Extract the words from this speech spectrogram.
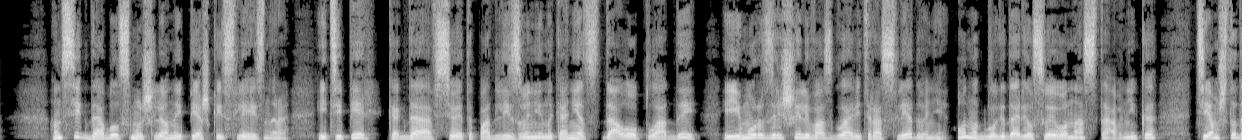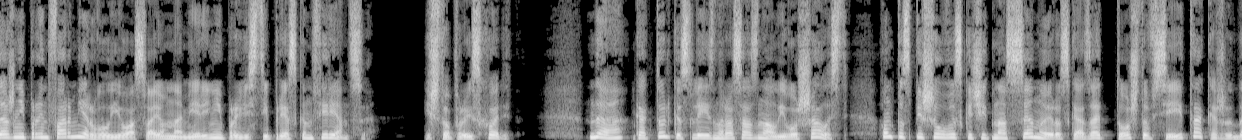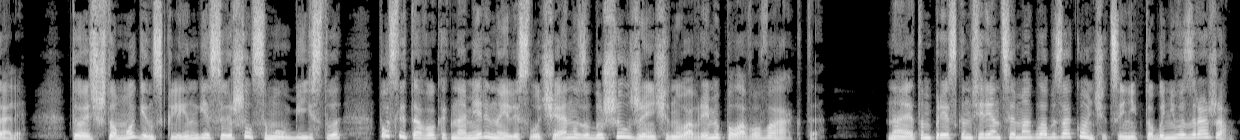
Он всегда был смышленой пешкой Слейзнера, и теперь, когда все это подлизывание наконец дало плоды, и ему разрешили возглавить расследование, он отблагодарил своего наставника тем, что даже не проинформировал его о своем намерении провести пресс-конференцию. И что происходит? Да, как только Слейзнер осознал его шалость, он поспешил выскочить на сцену и рассказать то, что все и так ожидали. То есть, что Могинс Клинги совершил самоубийство после того, как намеренно или случайно задушил женщину во время полового акта. На этом пресс-конференция могла бы закончиться, и никто бы не возражал.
